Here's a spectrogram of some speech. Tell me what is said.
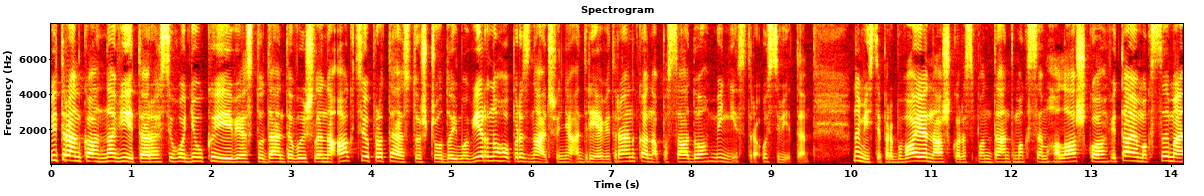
Вітренка на вітер. Сьогодні у Києві студенти вийшли на акцію протесту щодо ймовірного призначення Андрія Вітренка на посаду міністра освіти. На місці перебуває наш кореспондент Максим Галашко. Вітаю, Максиме.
